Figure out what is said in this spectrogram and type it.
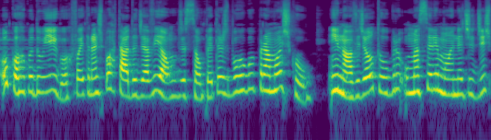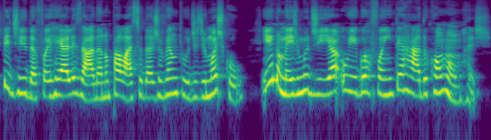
O corpo do Igor foi transportado de avião de São Petersburgo para Moscou. Em 9 de outubro, uma cerimônia de despedida foi realizada no Palácio da Juventude de Moscou. E no mesmo dia, o Igor foi enterrado com honras.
